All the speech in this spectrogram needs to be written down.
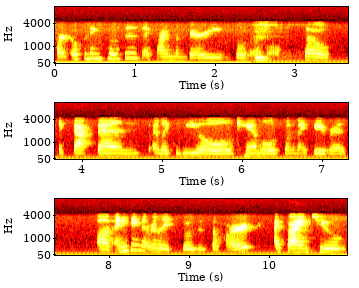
heart opening poses. I find them very vulnerable. So like back bends, I like wheel, camel is one of my favorites. Um, anything that really exposes the heart. I find too,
